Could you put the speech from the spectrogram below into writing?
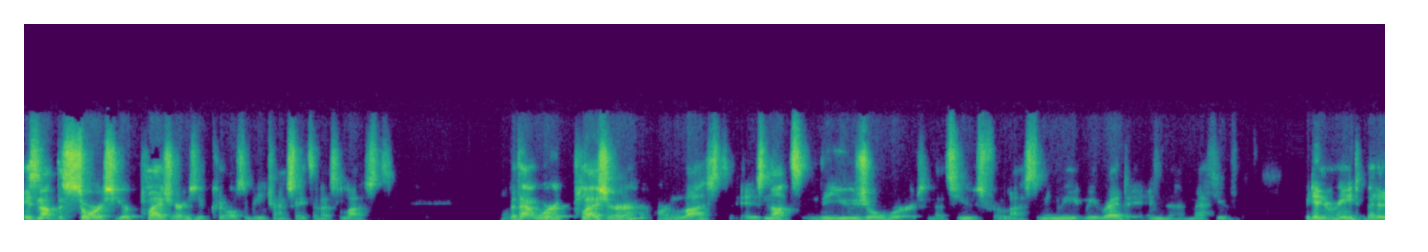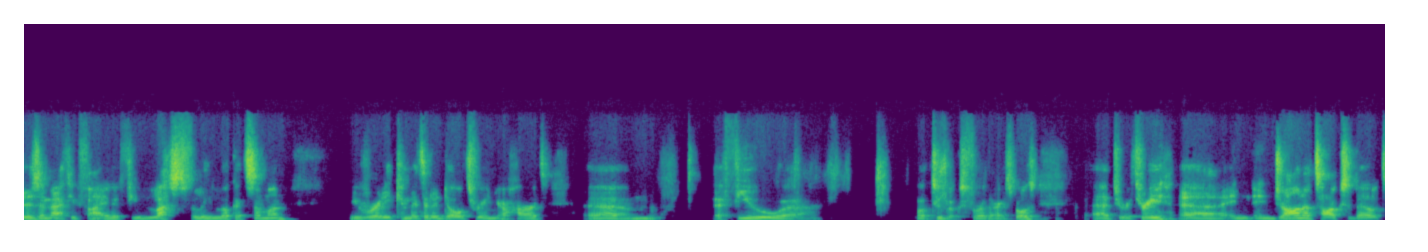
is not the source your pleasures. It could also be translated as lust. But that word pleasure or lust is not the usual word that's used for lust. I mean, we, we read in Matthew, we didn't read, but it is in Matthew 5. If you lustfully look at someone, you've already committed adultery in your heart. Um, a few, uh, well, two books further, I suppose, uh, two or three. Uh, in, in John, it talks about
